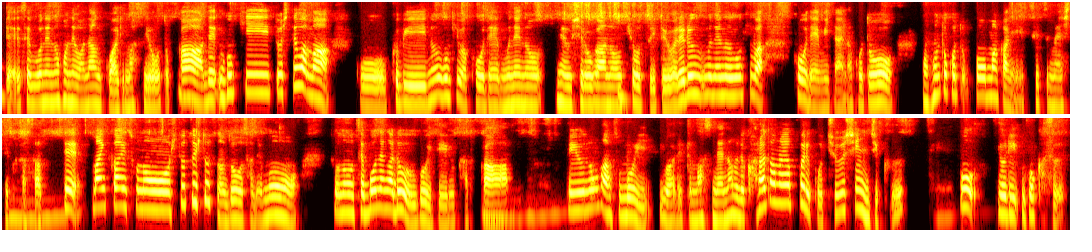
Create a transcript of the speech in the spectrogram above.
って、背骨の骨は何個ありますよとか、で、動きとしてはまあ、こう、首の動きはこうで、胸のね、後ろ側の胸椎と言われる胸の動きはこうで、みたいなことを、もう本当こと、大まかに説明してくださって、毎回その一つ一つの動作でも、その背骨がどう動いているかとか、っていうのがすごい言われてますね。なので体のやっぱりこう中心軸をより動かす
